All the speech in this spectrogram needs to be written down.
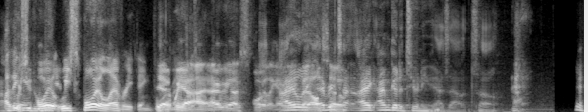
I think you'd spoil, really- we spoil everything. for Yeah, we are. I, I, we are spoiling I everything. li- also, every time I, I'm good at tuning you guys out. So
